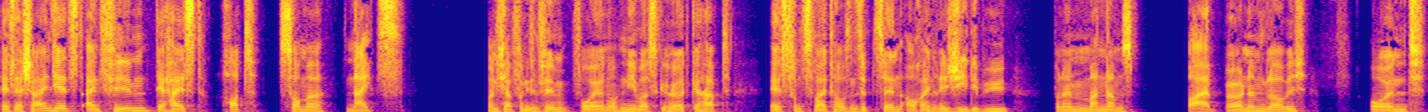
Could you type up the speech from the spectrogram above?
es erscheint jetzt ein Film, der heißt Hot Summer Nights. Und ich habe von diesem Film vorher noch nie was gehört gehabt. Er ist von 2017, auch ein Regiedebüt von einem Mann namens Burnham, glaube ich. Und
